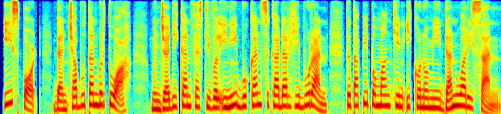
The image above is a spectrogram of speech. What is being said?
e-sport dan cabutan bertuah, menjadikan festival ini bukan sekadar hiburan tetapi pemangkin ekonomi dan warisan.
